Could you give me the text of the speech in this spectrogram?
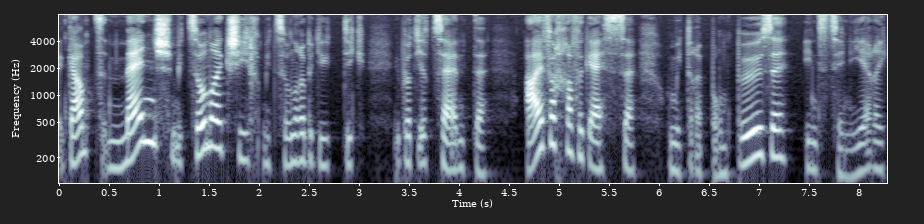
Ein ganzer Mensch mit so einer Geschichte, mit so einer Bedeutung über die Jahrzehnte einfach kann vergessen und mit einer pompösen Inszenierung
